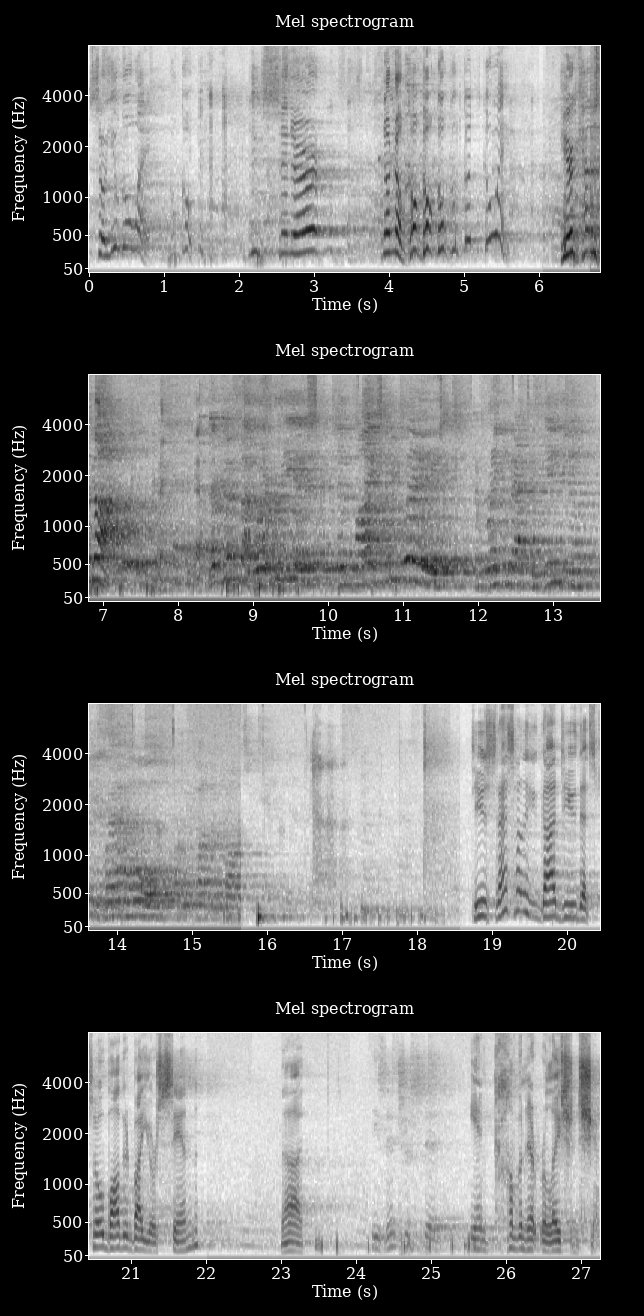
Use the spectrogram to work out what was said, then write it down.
so you go away. Go, go. You sinner. No, no, go, go, go, go, go, go away. Here comes God. Wherever he is, devising ways to bring him back to get him to grab hold of the covenant promise. Do you, that's something God do you that's so bothered by your sin? No. He's interested in covenant relationship.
